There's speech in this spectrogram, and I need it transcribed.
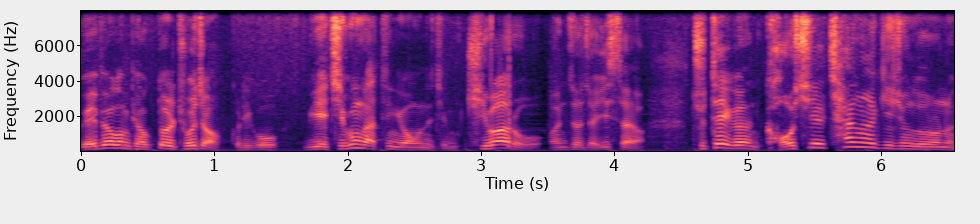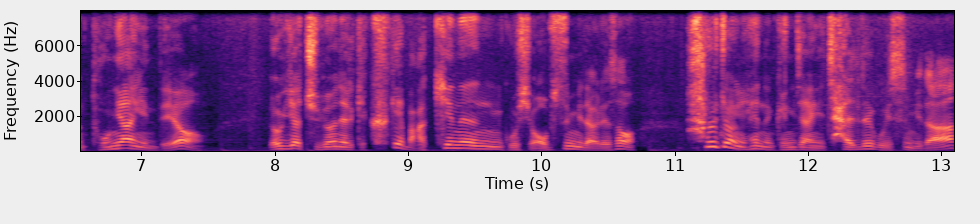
외벽은 벽돌 조적 그리고 위에 지붕 같은 경우는 지금 기와로 얹어져 있어요. 주택은 거실 창을 기준으로는 동향인데요. 여기가 주변에 이렇게 크게 막히는 곳이 없습니다. 그래서 하루 종일 해는 굉장히 잘 들고 있습니다.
